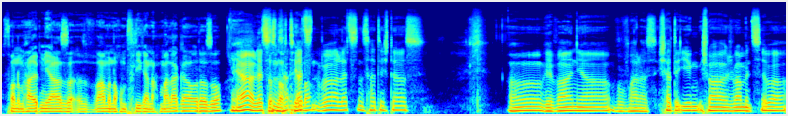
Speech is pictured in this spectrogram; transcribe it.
vor einem halben Jahr waren wir noch im Flieger nach Malaga oder so? Ja, letztens, noch Thema? letztens, ja, letztens hatte ich das. Oh, wir waren ja, wo war das? Ich hatte irgend, ich war, ich war mit Silber,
